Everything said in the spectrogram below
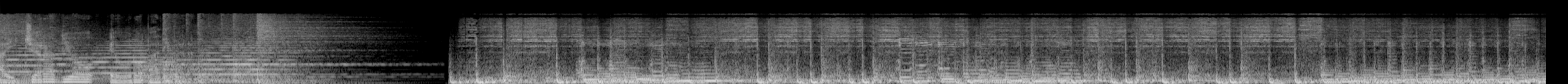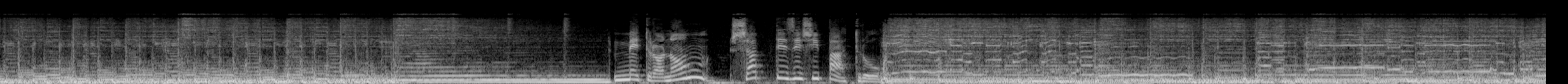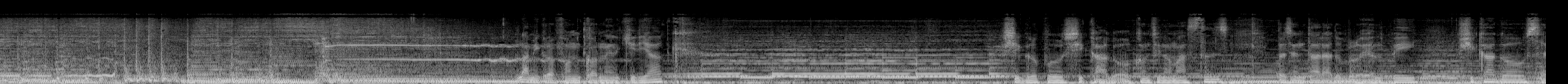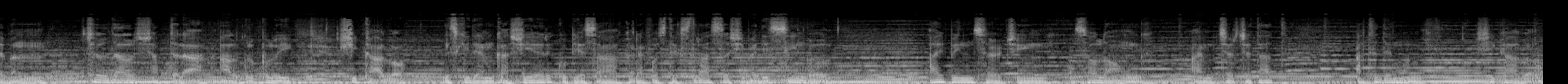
Aici Radio Europa Liberă. Metronom 74 La microfon Cornel Chiriac și grupul Chicago. Continuăm astăzi prezentarea WLP Chicago 7, cel de-al șaptelea al grupului Chicago. Deschidem ca și ieri cu piesa care a fost extrasă și pe dis single I've been searching so long Am cercetat atât de mult Chicago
